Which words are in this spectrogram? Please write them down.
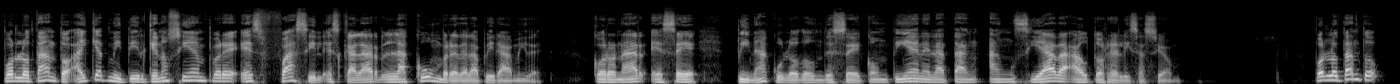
Por lo tanto, hay que admitir que no siempre es fácil escalar la cumbre de la pirámide, coronar ese pináculo donde se contiene la tan ansiada autorrealización. Por lo tanto,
